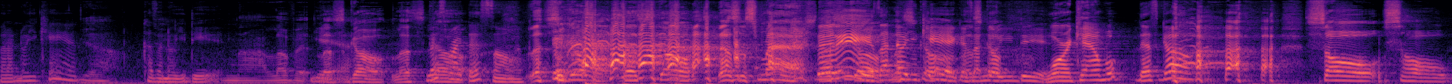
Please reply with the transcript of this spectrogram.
But I know you can Yeah. because I know you did. Nah, I love it. Yeah. Let's go. Let's go. Let's write that song. Let's go. Let's go. That's a smash. That Let's is. go. I know Let's you go. can 'cause Let's I know go. you did. Warren Campbell. Let's go. So, so,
